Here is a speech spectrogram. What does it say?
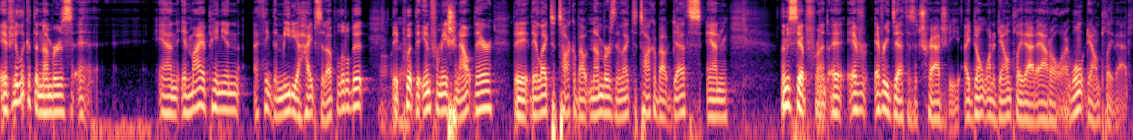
If you look at the numbers, uh, and in my opinion, I think the media hypes it up a little bit. they put the information out there. They they like to talk about numbers. They like to talk about deaths. And let me say up front, I- every, every death is a tragedy. I don't want to downplay that at all. I won't downplay that.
